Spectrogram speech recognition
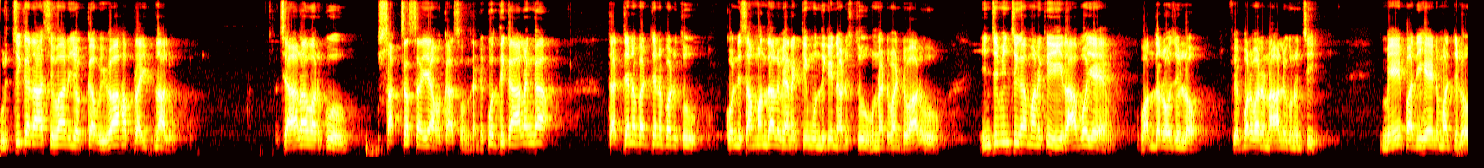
వృచ్చిక రాశి వారి యొక్క వివాహ ప్రయత్నాలు చాలా వరకు సక్సెస్ అయ్యే అవకాశం ఉంది. అంటే కొద్ది కాలంగా తర్జన భర్జన పడుతూ కొన్ని సంబంధాలు వెనక్కి ముందుకి నడుస్తూ ఉన్నటువంటి వారు ఇంచుమించుగా మనకి రాబోయే వంద రోజుల్లో ఫిబ్రవరి నాలుగు నుంచి మే పదిహేను మధ్యలో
